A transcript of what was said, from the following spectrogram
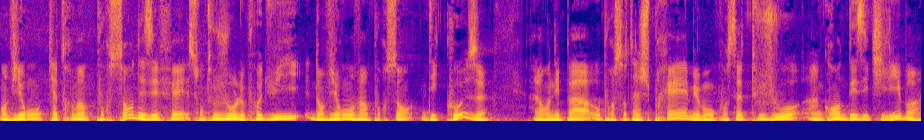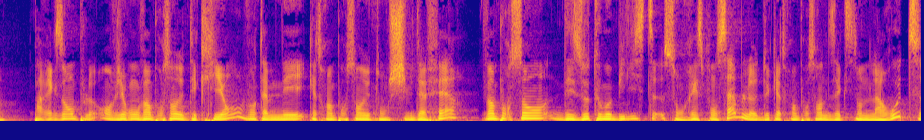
environ 80% des effets sont toujours le produit d'environ 20% des causes. Alors on n'est pas au pourcentage près, mais bon, on constate toujours un grand déséquilibre par exemple, environ 20% de tes clients vont t'amener 80% de ton chiffre d'affaires. 20% des automobilistes sont responsables de 80% des accidents de la route.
